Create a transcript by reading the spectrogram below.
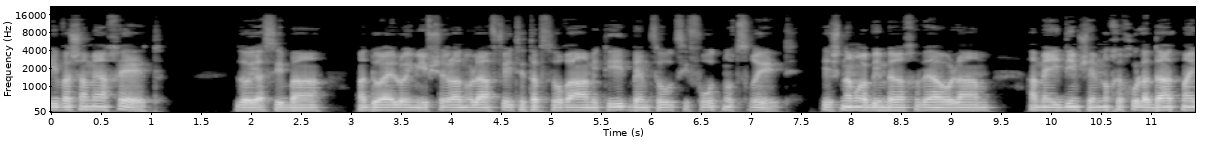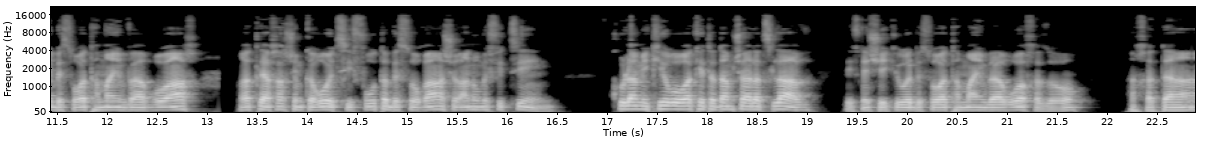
להיוושע מהחטא? זוהי הסיבה מדוע אלוהים אפשר לנו להפיץ את הבשורה האמיתית באמצעות ספרות נוצרית. ישנם רבים ברחבי העולם המעידים שהם נוכחו לדעת מהי בשורת המים והרוח רק לאחר שהם קראו את ספרות הבשורה אשר אנו מפיצים. כולם הכירו רק את הדם שעל הצלב, לפני שהכירו את בשורת המים והרוח הזו, אך עתה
